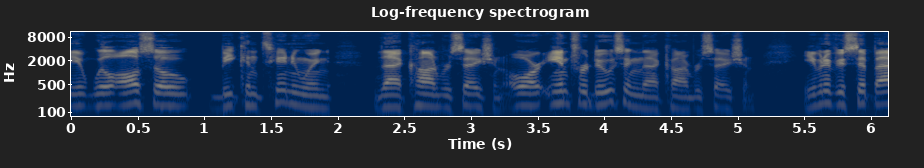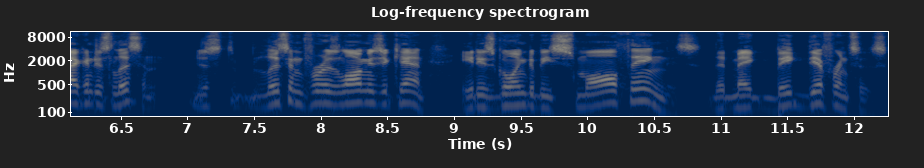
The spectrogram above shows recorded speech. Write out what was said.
it will also be continuing that conversation or introducing that conversation. Even if you sit back and just listen, just listen for as long as you can. It is going to be small things that make big differences.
